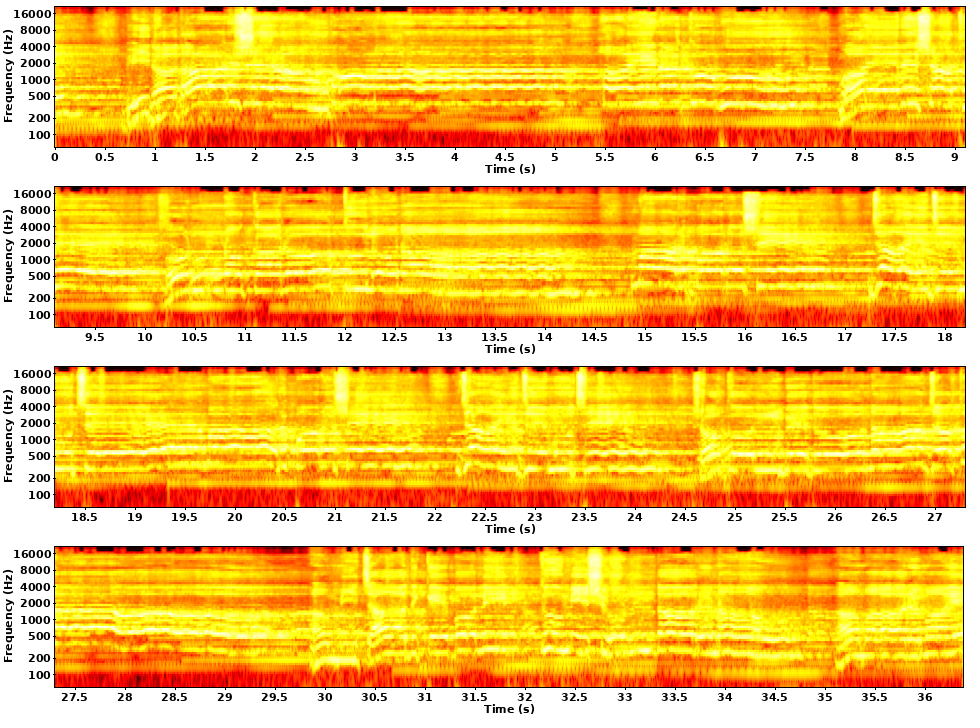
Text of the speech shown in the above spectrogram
চাঁদকে বলি তুমি সুন্দর নও। আমার মায়ের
